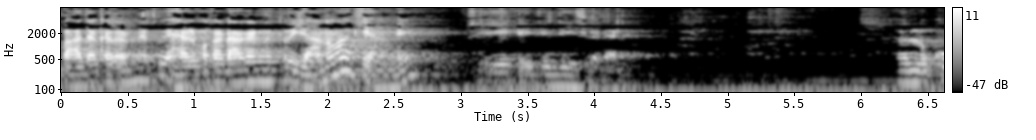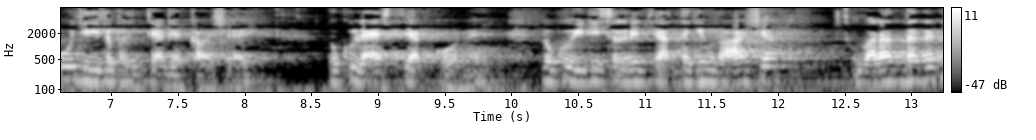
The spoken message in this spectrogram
බාධා කරන්නේ නැතුව හැල්ම කඩා ගන්න නැතුව යනවා කියන්නේ ඒක ඉතින් දේශ වැඩක්. ලොකු ජීවිත පරිත්‍යාගයක් අවශ්‍යයි. ලොකු ලෑස්තියක් ඕනේ. ලොකු ඊට ඉස්සල වෙච්ච අත්දැකීම් රාශියක් වරද්දාගෙන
